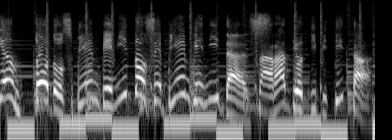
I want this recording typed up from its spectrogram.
Sean todos bem-vindos e bem-vindas à Rádio Dibitita.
